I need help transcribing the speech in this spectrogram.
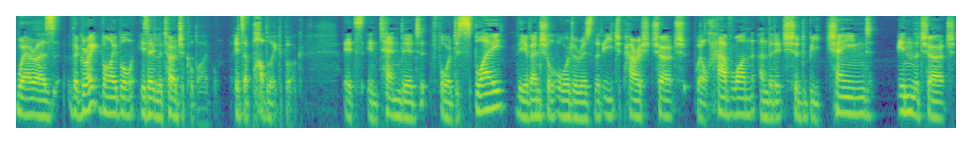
Whereas the Great Bible is a liturgical Bible; it's a public book. It's intended for display. The eventual order is that each parish church will have one and that it should be chained in the church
